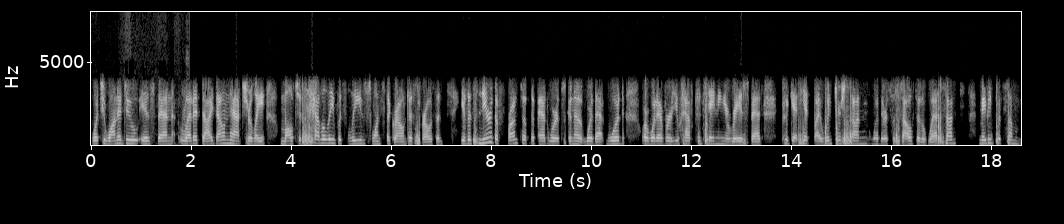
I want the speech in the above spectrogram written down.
What you want to do is then let it die down naturally, mulch it heavily with leaves once the ground is frozen. If it's near the front of the bed where it's gonna where that wood or whatever you have containing your raised bed could get hit by winter sun, whether it's the south or the west sun, maybe put some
